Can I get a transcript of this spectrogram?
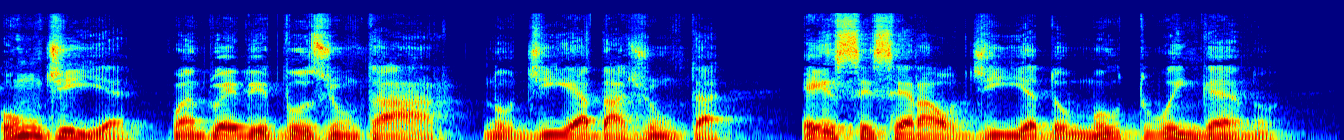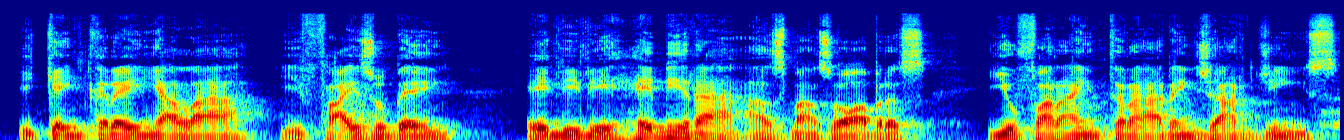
Um dia, quando ele vos juntar, no dia da junta, esse será o dia do mútuo engano. E quem crê em Alá e faz o bem, ele lhe remirá as más obras e o fará entrar em jardins,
